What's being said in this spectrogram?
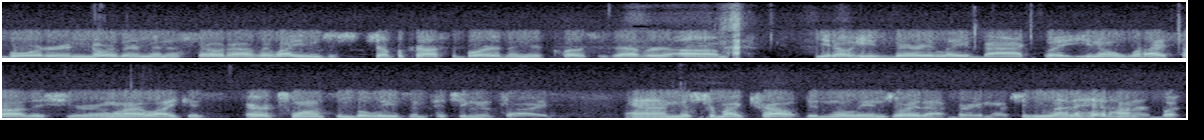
border in northern Minnesota. I was like, well, you can just jump across the border, then you're close as ever. Um, you know, he's very laid back, but you know what I saw this year and what I like is Erik Swanson believes in pitching inside, and Mr. Mike Trout didn't really enjoy that very much. And he's not a headhunter, but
